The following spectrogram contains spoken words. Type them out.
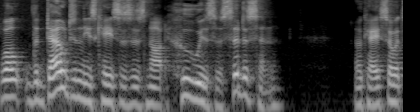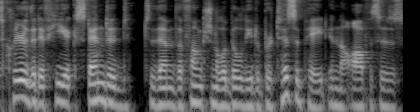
well, the doubt in these cases is not who is a citizen. Okay, so it's clear that if he extended to them the functional ability to participate in the offices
